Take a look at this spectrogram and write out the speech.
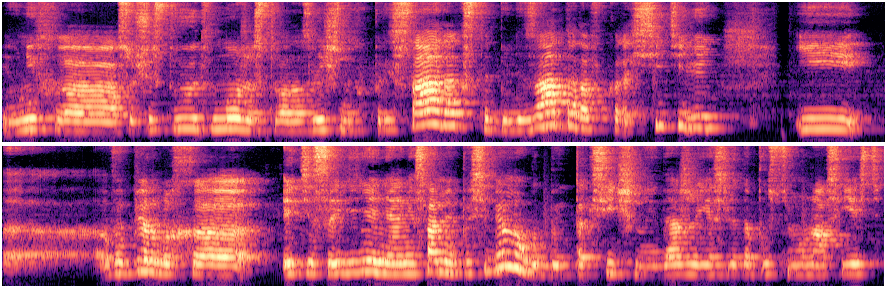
и у них э, существует множество различных присадок, стабилизаторов, красителей. И э, во-первых, э, эти соединения, они сами по себе могут быть токсичны, даже если, допустим, у нас есть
